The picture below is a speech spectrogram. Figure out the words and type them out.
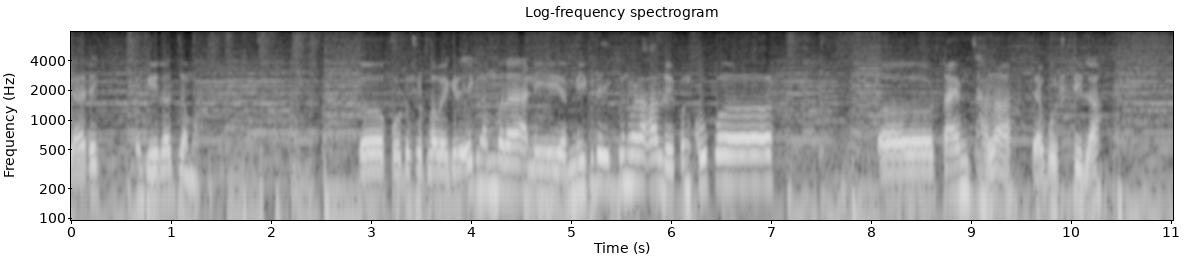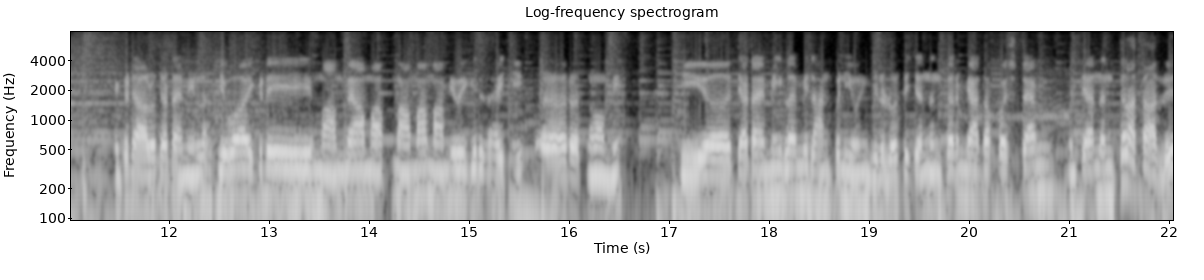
डायरेक्ट गेलाच जमा. तर फोटोशूटला वगैरे एक नंबर आहे आणि मी इकडे एक दोन वेळा आलो आहे पण खूप टाईम झाला त्या गोष्टीला. इकडे आलो त्या टायमिंगला जेव्हा इकडे माम्या मा मामा मामी वगैरे राहायची रत्नमामी की त्या टायमिंगला मी लहानपणी येऊन गेलेलो. त्याच्यानंतर मी आता फर्स्ट टाइम त्यानंतर आता आलोय.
